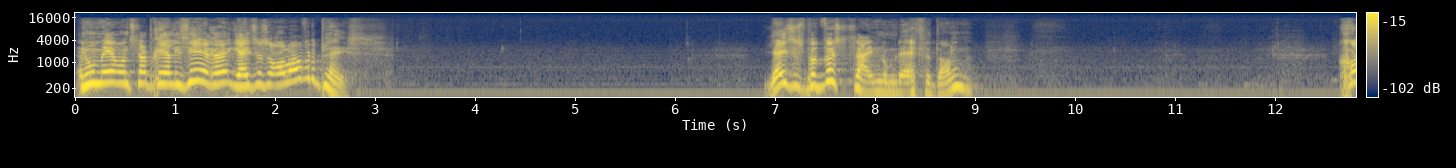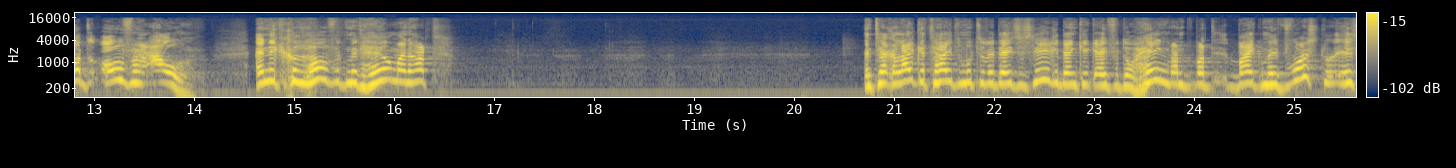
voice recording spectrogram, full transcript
En hoe meer we ons dat realiseren, Jezus all over the place. Jezus bewustzijn noemde het dan. God overal. En ik geloof het met heel mijn hart. En tegelijkertijd moeten we deze serie denk ik even doorheen, want wat, waar ik mee worstel is,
